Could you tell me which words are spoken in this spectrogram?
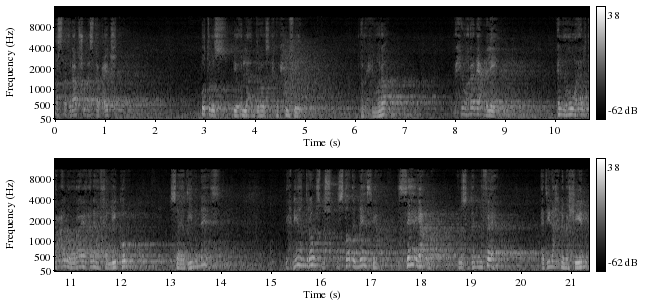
ما استغربش ما استبعدش. بطرس بيقول لاندراوس إحنا رايحين فين؟ رايحين وراه رايحين وراه نعمل إيه؟ قال له هو قال تعالوا ورايا أنا هخليكم صيادين الناس. يعني إيه اندراوس نصطاد الناس يعني؟ إزاي يعني؟ قال له صدقني ما فاهم. ادينا إحنا ماشيين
